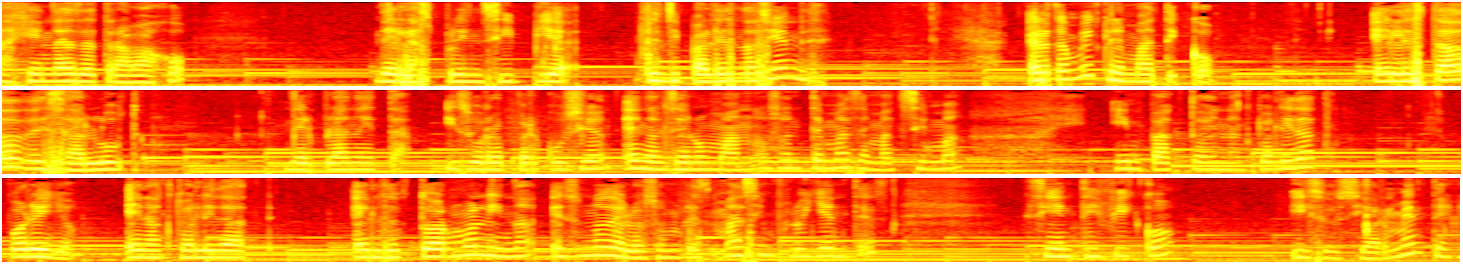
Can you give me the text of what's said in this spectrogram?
agendas de trabajo de las principales naciones. El cambio climático, el estado de salud del planeta y su repercusión en el ser humano son temas de máxima impacto en la actualidad. Por ello, en la actualidad, el doctor Molina es uno de los hombres más influyentes científico y socialmente,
